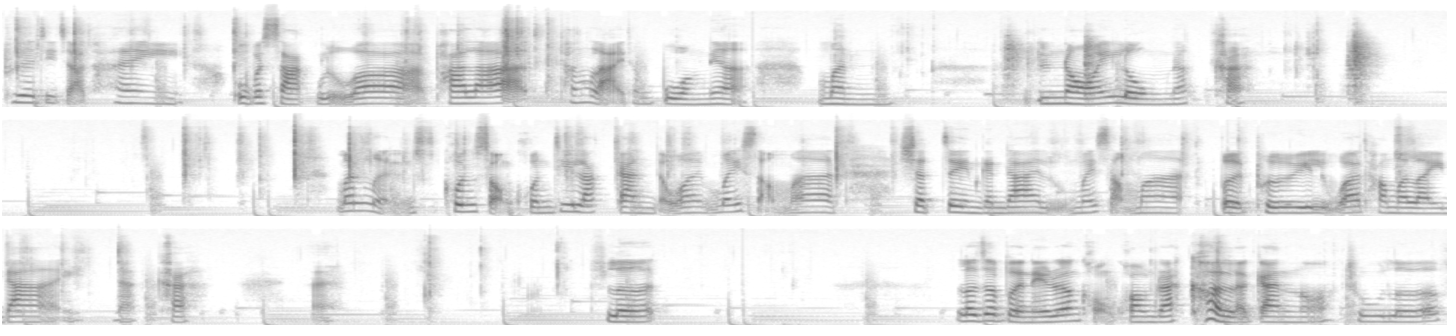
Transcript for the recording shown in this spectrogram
เพื่อที่จะให้อุปสรรคหรือว่าภาระทั้งหลายทั้งปวงเนี่ย มันน้อยลงนะคะ มันเหมือนคนสองคนที่รักกัน แต่ว่าไม่สามารถชัดเจนกันได้หรือไม่สามารถเปิดเผยหรือว่าทำอะไรได้นะคะอะ flirt เราจะเปิดในเรื่องของความรักก่อนละกันเนาะ true love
